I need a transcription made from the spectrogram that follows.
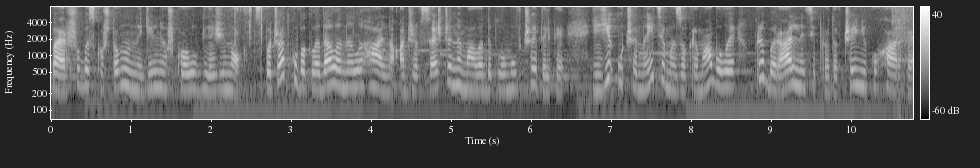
першу безкоштовну недільну школу для жінок. Спочатку викладала нелегально, адже все ще не мала диплому вчительки. Її ученицями, зокрема, були прибиральниці, продавчині, кухарки.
